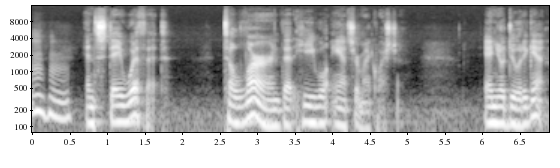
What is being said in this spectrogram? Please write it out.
Mm-hmm. and stay with it to learn that He will answer my question, and you'll do it again.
